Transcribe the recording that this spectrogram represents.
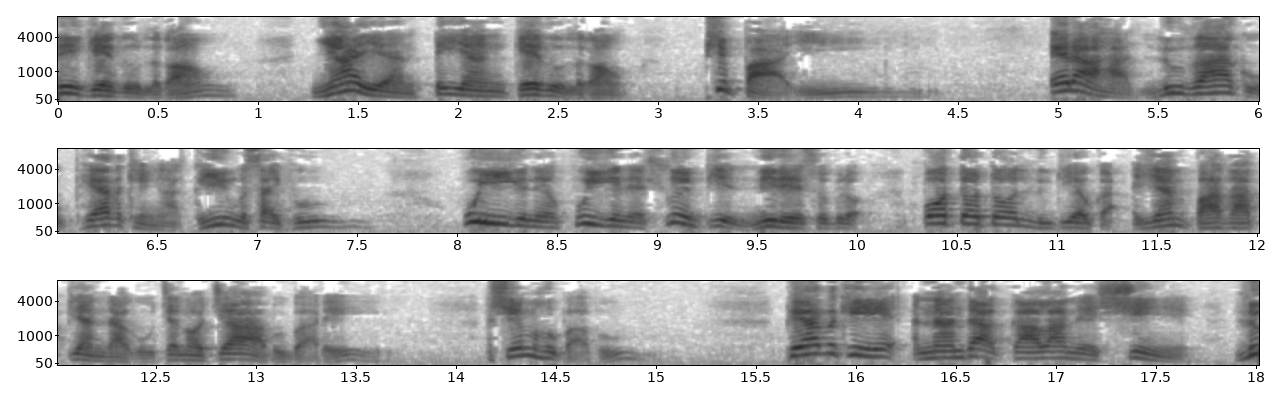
နေ့ကဲ့သို့၎င်းညရန်တရန်ကဲ့သို့၎င်းဖြစ်ပါ၏အဲ့ဒါဟာလူသားကိုဘုရားသခင်ကဂရုမစိုက်ဘူးဝီကနေဝီကနေလွှင့်ပစ်နေတယ်ဆိုပြီးတော့ပေါ်တော်တော်လူတယောက်ကအယံဘာသာပြန်တာကိုကျွန်တော်ကြားရဘူးပါတယ်အရှင်းမဟုတ်ပါဘူးဘုရားသခင်ရဲ့အနန္တကာလနဲ့ရှင်းရင်လူ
